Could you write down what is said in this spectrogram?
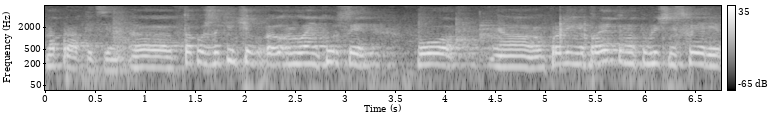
на практиці. Е, Також закінчив онлайн-курси по управлінню проєктами в публічній сфері.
